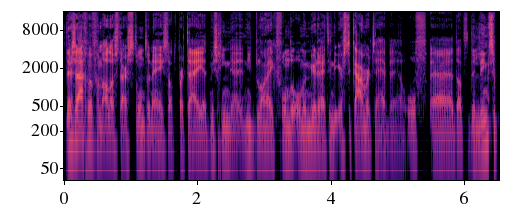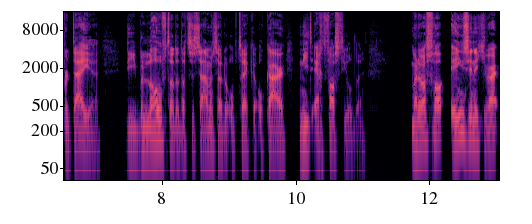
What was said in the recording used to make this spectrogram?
daar zagen we van alles. Daar stond ineens dat partijen het misschien eh, niet belangrijk vonden om een meerderheid in de Eerste Kamer te hebben. Of eh, dat de linkse partijen, die beloofd hadden dat ze samen zouden optrekken, elkaar niet echt vasthielden. Maar er was vooral één zinnetje waar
